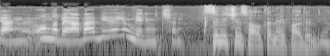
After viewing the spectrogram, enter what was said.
Yani onunla beraber bir öğün benim için. Sizin için salata ne ifade ediyor?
